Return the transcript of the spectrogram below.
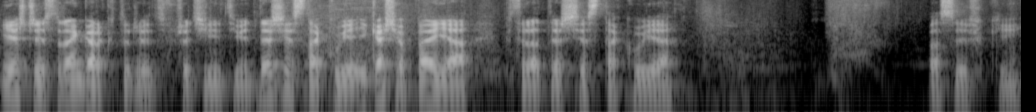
I jeszcze jest Rengar, który w przeciwnym teamie też się stakuje i Kasiopeja, która też się stakuje. Pasywki.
